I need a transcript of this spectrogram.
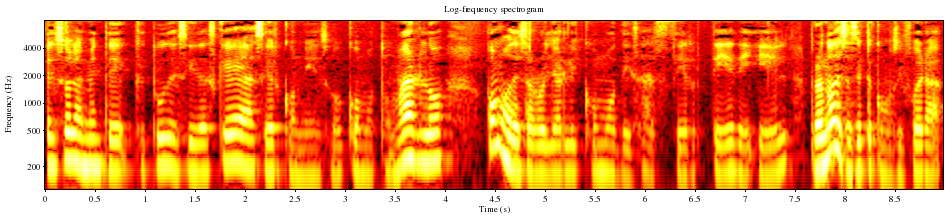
Es solamente que tú decidas qué hacer con eso, cómo tomarlo, cómo desarrollarlo y cómo deshacerte de él, pero no deshacerte como si fuera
